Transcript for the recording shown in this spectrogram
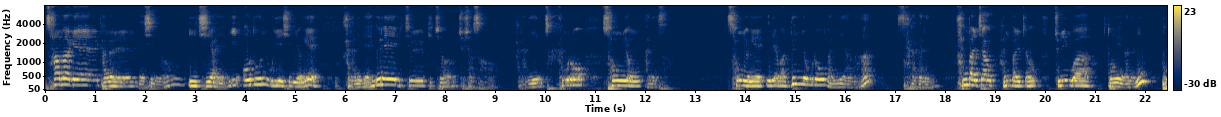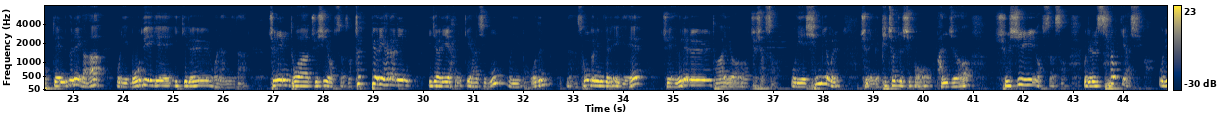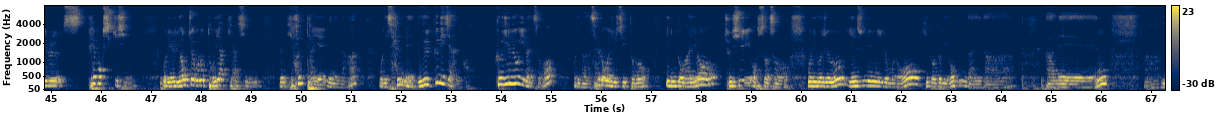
사막의 강을 내시며 이 지하에 이 어두운 우리의 심령에 하나님의 은혜의 빛을 비춰 주셔서 하나님 참으로 성령 안에서 성령의 은혜와 능력으로 말미암아 살아가는 한 발자국 한 발자국 주님과 동행하는 복된 은혜가 우리 모두에게 있기를 원합니다. 주님 도와주시옵소서. 특별히 하나님 이 자리에 함께 하신 우리 모든 어, 성도님들에게 주의 은혜를 더하여 주셔서 우리의 심령을 주님에 비춰주시고 만져 주시옵소서. 우리를 새롭게 하시고 우리를 회복시키시는 우리를 영적으로 도약케 하시는 그 현타의 은혜가 우리 삶에 늘 끊이지 않고 그 일로 인해서 우리가 새로워질 수 있도록 인도하여 주시옵소서. 우리 구주 예수님 이름으로 기도드리옵나이다. 아멘. 아,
